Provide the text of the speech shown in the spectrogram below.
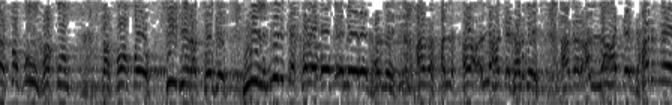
سفو حکوم صفوں کو سیدھے رکھو گے۔ مل مل کے کھڑے ہو گے میرے گھر میں۔ اگر اللہ کے گھر میں اگر اللہ کے گھر میں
